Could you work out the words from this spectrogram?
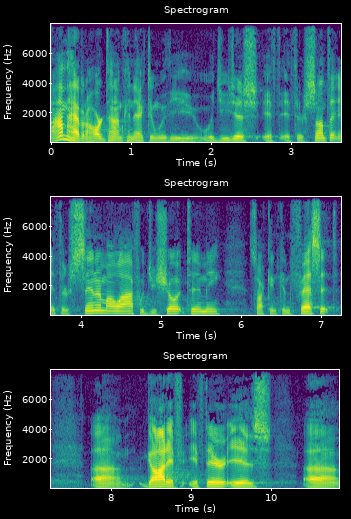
I'm having a hard time connecting with you. Would you just, if, if there's something, if there's sin in my life, would you show it to me so I can confess it? Um, God, if, if there is, um,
